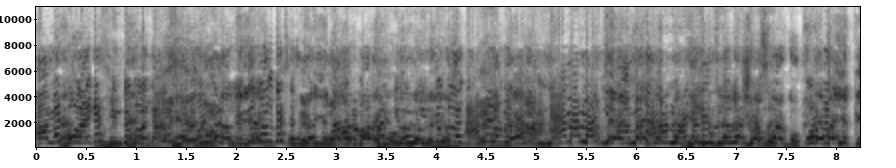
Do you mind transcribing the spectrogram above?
আমার বলাই গেছে হিন্দু লাগা হিন্দু লোকে গেছে। আমার মাঝে আমার মাঝে মাইয়া কে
